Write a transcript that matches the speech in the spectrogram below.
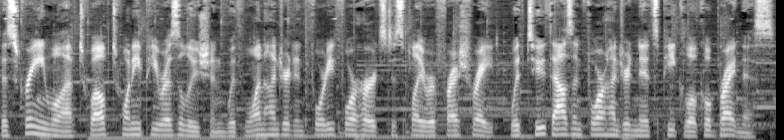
the screen will have 1220p resolution with 144Hz display refresh rate, with 2400 nits peak local brightness.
